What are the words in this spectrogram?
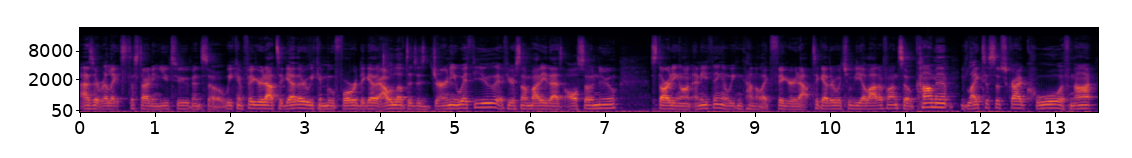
as it relates to starting YouTube. And so we can figure it out together. We can move forward together. I would love to just journey with you if you're somebody that's also new starting on anything and we can kind of like figure it out together, which would be a lot of fun. So comment, if you'd like to subscribe, cool. If not,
